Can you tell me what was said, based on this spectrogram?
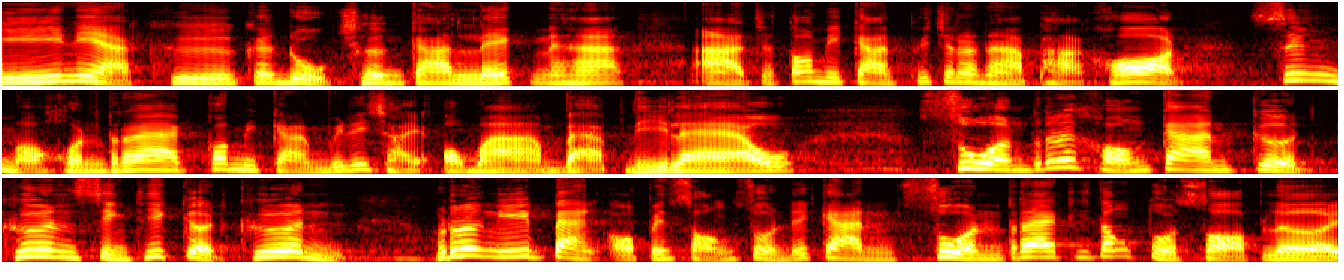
นี้เนี่ยคือกระดูกเชิงการเล็กนะฮะอาจจะต้องมีการพิจารณาผ่าคลอด ซึ่งหมอคนแรกก็มีการวินิจฉัยออกมาแบบนี้แล้ว ส่วนเรื่องของการเกิดขึ้นสิ่งที่เกิดขึ้น เรื่องนี้แบ่งออกเป็น 2 ส่วนด้วยกัน ส่วนแรกที่ต้องตรวจสอบเลย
